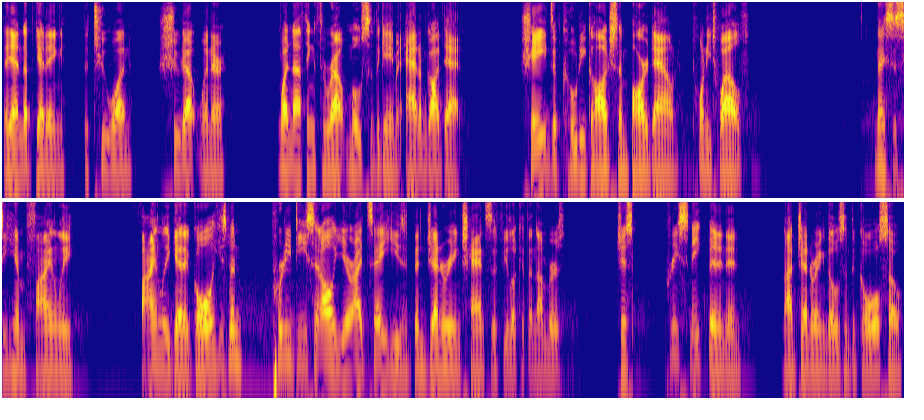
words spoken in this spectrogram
They end up getting the 2 1 shootout winner. 1 0 throughout most of the game. And Adam Gaudette, shades of Cody Hodgson, bar down, 2012. Nice to see him finally, finally get a goal. He's been pretty decent all year, I'd say. He's been generating chances if you look at the numbers. Just pretty snake bitten and not generating those into goals. So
